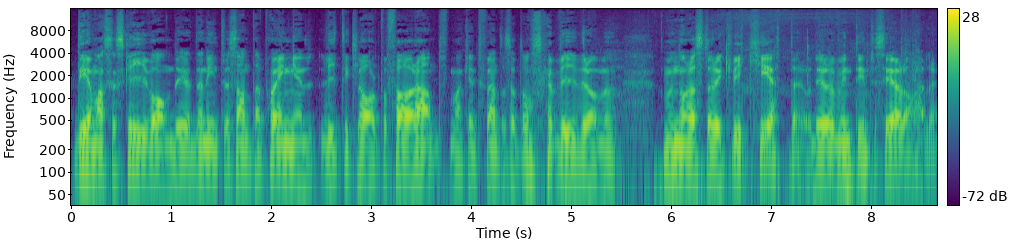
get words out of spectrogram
det man ska skriva om, det, den intressanta poängen lite klar på förhand. För man kan inte förvänta sig att de ska bidra med, med några större kvickheter och det är de inte intresserade av heller.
